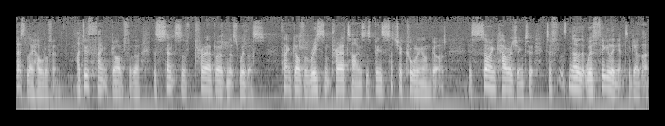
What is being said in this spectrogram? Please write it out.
let's lay hold of Him. I do thank God for the, the sense of prayer burden that's with us. Thank God for recent prayer times. There's been such a calling on God. It's so encouraging to, to know that we're feeling it together.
